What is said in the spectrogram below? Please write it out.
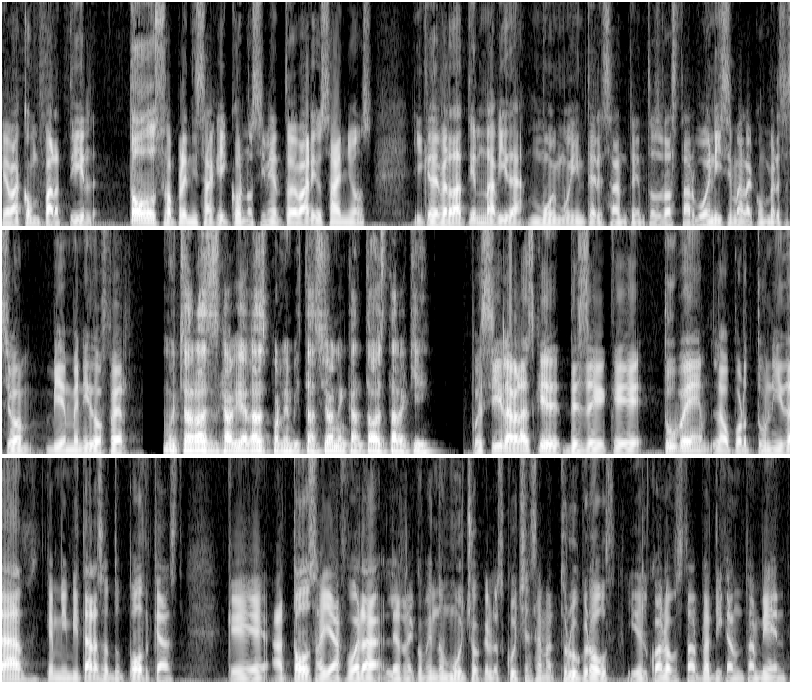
que va a compartir todo su aprendizaje y conocimiento de varios años y que de verdad tiene una vida muy, muy interesante. Entonces va a estar buenísima la conversación. Bienvenido, Fer. Muchas gracias, Javier. Gracias por la invitación. Encantado de estar aquí. Pues sí, la verdad es que desde que tuve la oportunidad que me invitaras a tu podcast, que a todos allá afuera les recomiendo mucho que lo escuchen, se llama True Growth y del cual vamos a estar platicando también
